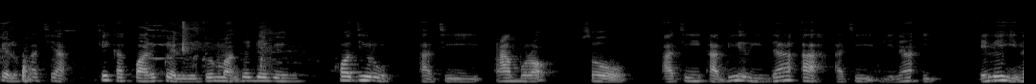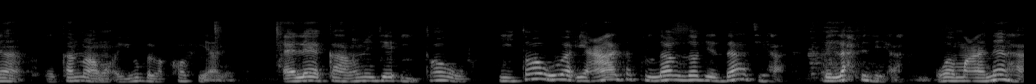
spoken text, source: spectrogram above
pẹ̀lú fatiha kíkan parí pẹ̀lú dómà gẹ́gẹ́ bí kọ́dírù àti abrọ̀ so àti àbí rìdáà àti bìnáì eléyìí náà ìkan nínú àwọn uyubul kọ́fíà ni. Ẹlẹ́ẹ̀karùn-ún ní jẹ́ ìtọ́wò ìtọ́wò huwa i'adatu ma'naha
